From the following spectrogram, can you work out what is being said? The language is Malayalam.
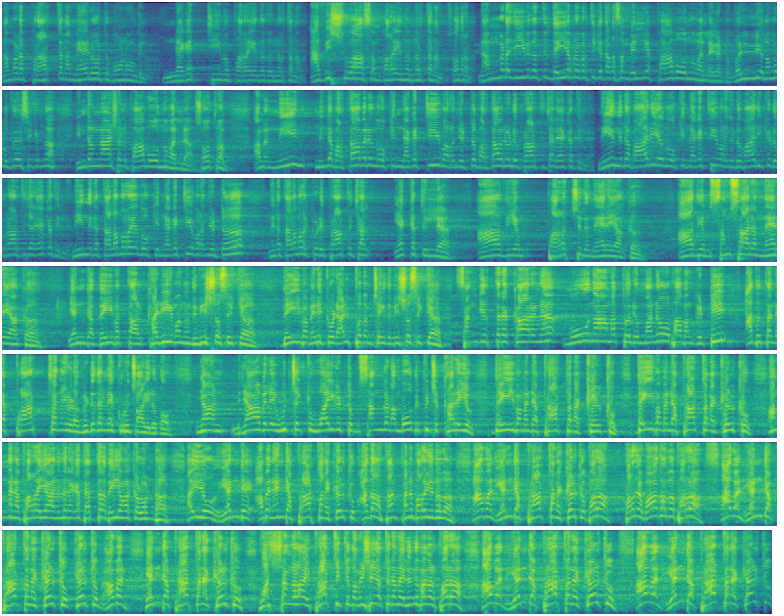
നമ്മുടെ പ്രാർത്ഥന മേലോട്ട് പോകണമെങ്കിൽ നെഗറ്റീവ് പറയുന്നത് നിർത്തണം. അവിശ്വാസം പറയുന്നത് നിർത്തണം. സ്വതന്ത്രം നമ്മുടെ ജീവിതത്തിൽ ദൈവപ്രവർത്തിക്ക് തടസ്സം വലിയ പാപമൊന്നുമല്ല കേട്ടോ. വലിയ നമ്മൾ ഉദ്ദേശിക്കുന്ന ഇന്റർനാഷണൽ പാപമൊന്നുമല്ല. സ്വത്രം അവൻ നീ നിന്റെ ഭർത്താവിനെ നോക്കി നെഗറ്റീവ് പറഞ്ഞിട്ട് ഭർത്താവിനോട് പ്രാർത്ഥിച്ചാൽ ഏക്കത്തില്ല. നീ നിന്റെ ഭാര്യയെ നോക്കി നെഗറ്റീവ് പറഞ്ഞിട്ട് ഭാര്യയ്ക്കോട് പ്രാർത്ഥിച്ചാൽ ഏക്കത്തില്ല. നീ നിന്റെ തലമുറയെ നോക്കി നെഗറ്റീവ് പറഞ്ഞിട്ട് നിന്റെ തലമുറയ്ക്ക് വേണ്ടി പ്രാർത്ഥിച്ചാൽ ഏക്കത്തില്ല. ആദ്യം പറച്ചിൽ നേരെയാക്ക്. ആദ്യം സംസാരം നേരെയാക്ക്. എന്റെ ദൈവത്താൽ കഴിയുമെന്ന് നീ വിശ്വസിക്ക്. ദൈവം എനിക്കിവിടെ അത്ഭുതം ചെയ്ത് വിശ്വസിക്ക്. സങ്കീർത്തനക്കാരന് മൂന്നാമത്തെ ഒരു മനോഭാവം കിട്ടി. അത് തന്റെ പ്രാർത്ഥനയുടെ വിടുതലിനെ കുറിച്ചായിരുന്നു ഞാൻ രാവിലെ ഉച്ചയ്ക്ക് വൈകിട്ടും സങ്കടം ബോധിപ്പിച്ച് കരയും. ദൈവം എന്റെ പ്രാർത്ഥന കേൾക്കും. ദൈവം എന്റെ പ്രാർത്ഥന കേൾക്കും. അങ്ങനെ പറയാൻ ഇതിനകത്ത് എത്ര ദൈവമക്കളുണ്ട്? അയ്യോ എന്റെ അവൻ എന്റെ പ്രാർത്ഥന കേൾക്കും. അതാ താൻ താൻ പറയുന്നത്. അവൻ എന്റെ പ്രാർത്ഥന കേൾക്കും. പറ പറഞ്ഞ വാദം പറ. അവൻ എന്റെ പ്രാർത്ഥന കേൾക്കും കേൾക്കും. അവൻ എന്റെ പ്രാർത്ഥന കേൾക്കും. വർഷങ്ങളായി പ്രാർത്ഥിക്കുന്ന വിഷയത്തിന് മേൽ ഇന്ന് പകൽ പറ അവൻ എന്റെ പ്രാർത്ഥന കേൾക്കും അവൻ എന്റെ പ്രാർത്ഥന കേൾക്കും.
